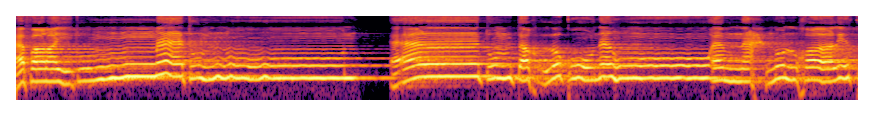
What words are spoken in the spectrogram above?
أفريتم ما تمنون أأنتم تخلقونه أم نحن الخالقون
